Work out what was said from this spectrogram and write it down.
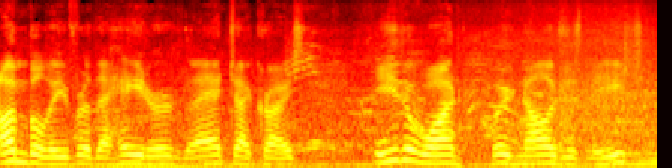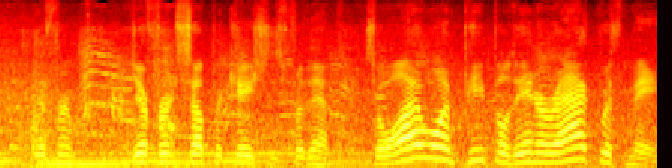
unbeliever, the hater, the antichrist either one who acknowledges me, each different different supplications for them. So I want people to interact with me.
